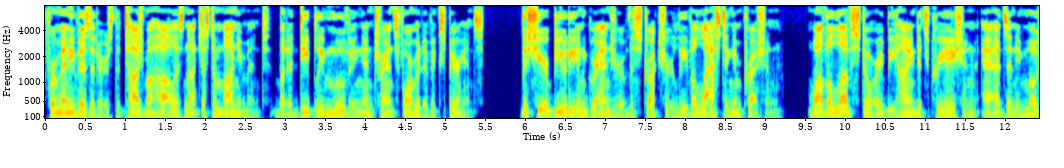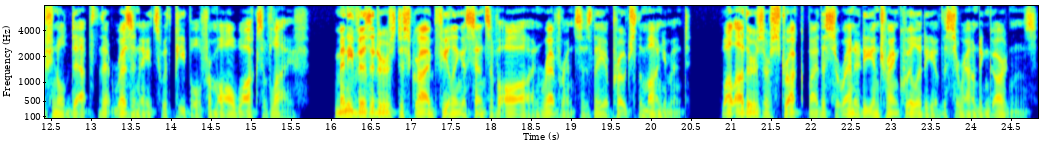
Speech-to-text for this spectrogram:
For many visitors, the Taj Mahal is not just a monument, but a deeply moving and transformative experience. The sheer beauty and grandeur of the structure leave a lasting impression, while the love story behind its creation adds an emotional depth that resonates with people from all walks of life. Many visitors describe feeling a sense of awe and reverence as they approach the monument, while others are struck by the serenity and tranquility of the surrounding gardens.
